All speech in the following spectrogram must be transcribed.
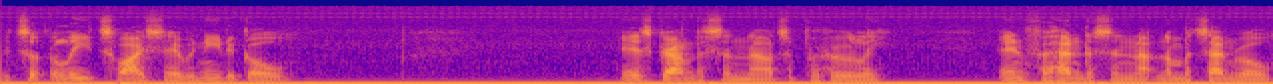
We took the lead twice here. We need a goal. Here's Grandison now to Pahuli. In for Henderson that number 10 role.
